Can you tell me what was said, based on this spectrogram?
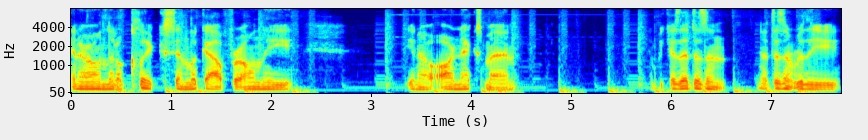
in our own little cliques and look out for only you know our next man because that doesn't that doesn't really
